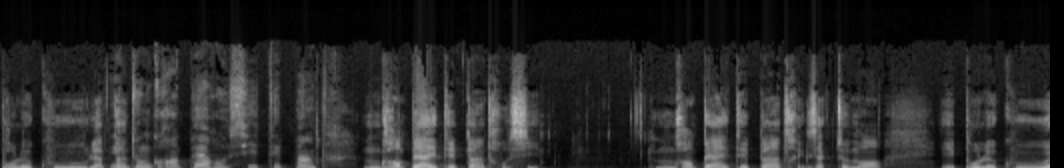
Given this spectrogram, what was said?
pour le coup, la peinture. Et ton grand-père aussi était peintre? Mon grand-père était peintre aussi. Mon grand-père était peintre, exactement. Et pour le coup,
